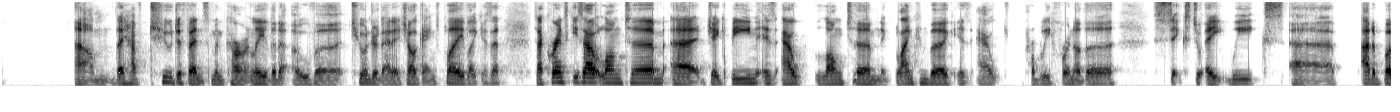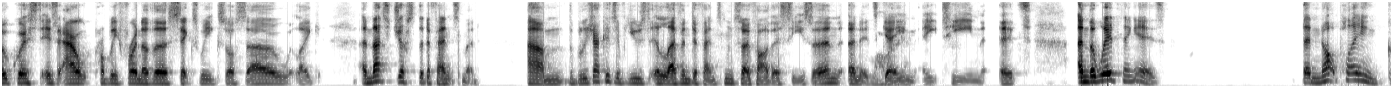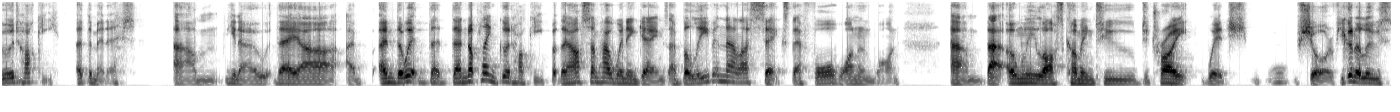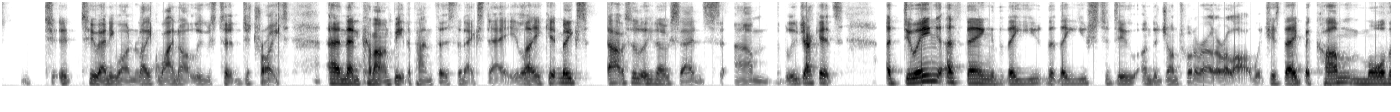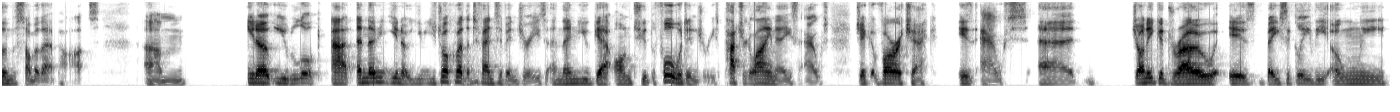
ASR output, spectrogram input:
Um, they have two defensemen currently that are over 200 NHL games played. Like I said, Zach Werenski's out long term. Uh, Jake Bean is out long term. Nick Blankenburg is out probably for another six to eight weeks. Uh, Adam Boqvist is out probably for another six weeks or so. Like, and that's just the defenseman. Um, the Blue Jackets have used 11 defensemen so far this season, and it's game 18. It's and the weird thing is, they're not playing good hockey at the minute. Um, you know, they are, and the, they're not playing good hockey, but they are somehow winning games. I believe in their last six, they're four one and one. Um, that only loss coming to Detroit, which sure, if you're going to lose to, anyone, like why not lose to Detroit and then come out and beat the Panthers the next day? Like it makes absolutely no sense. Um, the Blue Jackets are doing a thing that they that they used to do under John Tortorella a lot, which is they become more than the sum of their parts. Um, you know, you look at, and then, you know, you, you talk about the defensive injuries, and then you get onto the forward injuries. Patrik Laine is out. Jakub Voracek is out. Uh, Johnny Gaudreau is basically the only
